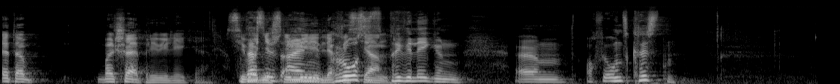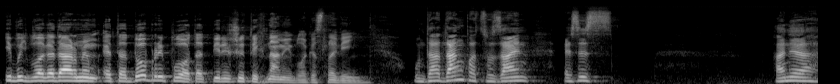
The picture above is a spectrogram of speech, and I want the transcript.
Это большая привилегия в сегодняшнем мире для христиан. Privileg, ähm, auch für uns Christen. И быть благодарным – это добрый плод от пережитых нами благословений. Und da dankbar zu sein, es ist eine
